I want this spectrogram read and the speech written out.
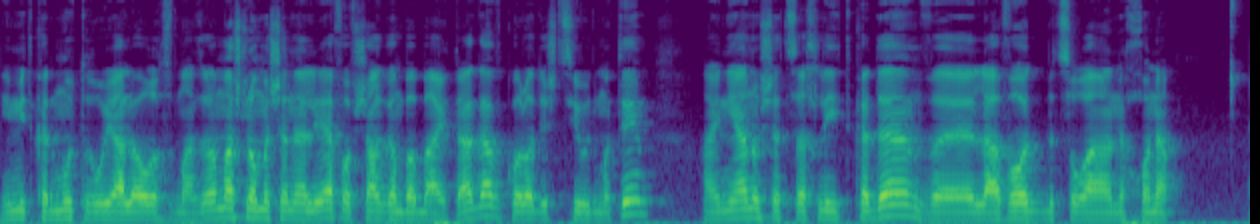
עם התקדמות ראויה לאורך זמן. זה ממש לא משנה לי איפה, אפשר גם בבית אגב, כל עוד יש ציוד מתאים. העניין הוא שצריך להתקדם ולעבוד בצורה נכונה. Um,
